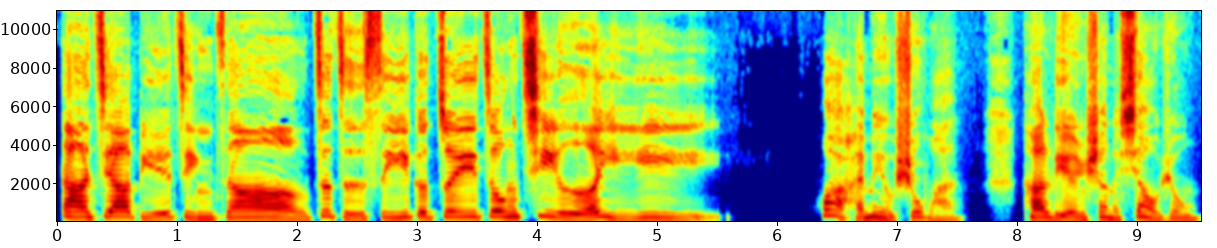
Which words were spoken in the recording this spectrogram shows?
大家别紧张，这只是一个追踪器而已。话还没有说完，他脸上的笑容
